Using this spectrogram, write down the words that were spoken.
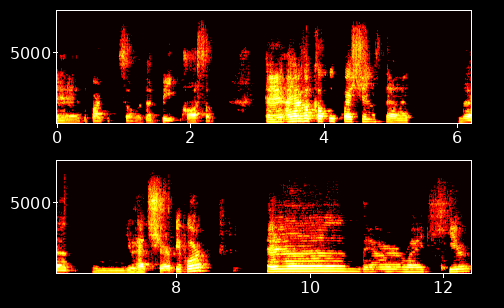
uh, department. So that'd be awesome. I have a couple questions that that mm, you had shared before. And they are right here.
